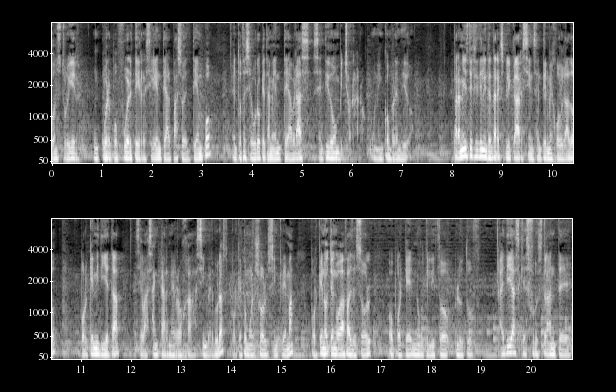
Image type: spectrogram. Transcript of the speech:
construir un cuerpo fuerte y resiliente al paso del tiempo, entonces seguro que también te habrás sentido un bicho raro, un incomprendido. Para mí es difícil intentar explicar sin sentirme juzgado por qué mi dieta se basa en carne roja sin verduras, por qué tomo el sol sin crema, por qué no tengo gafas de sol o por qué no utilizo Bluetooth. Hay días que es frustrante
